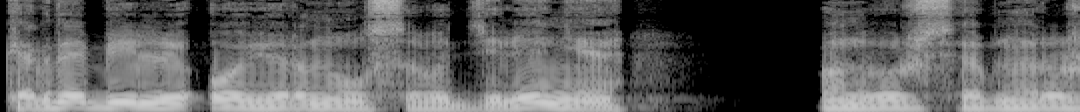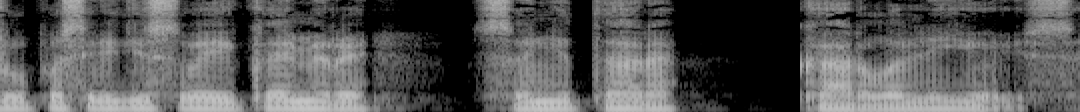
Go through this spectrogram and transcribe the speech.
Когда Билли О. вернулся в отделение, он в ужасе обнаружил посреди своей камеры санитара Карла Льюиса.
